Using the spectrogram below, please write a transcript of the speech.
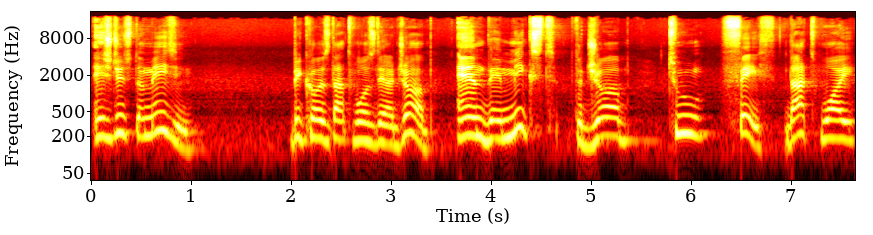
It's just amazing because that was their job. And they mixed the job to faith. That's why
